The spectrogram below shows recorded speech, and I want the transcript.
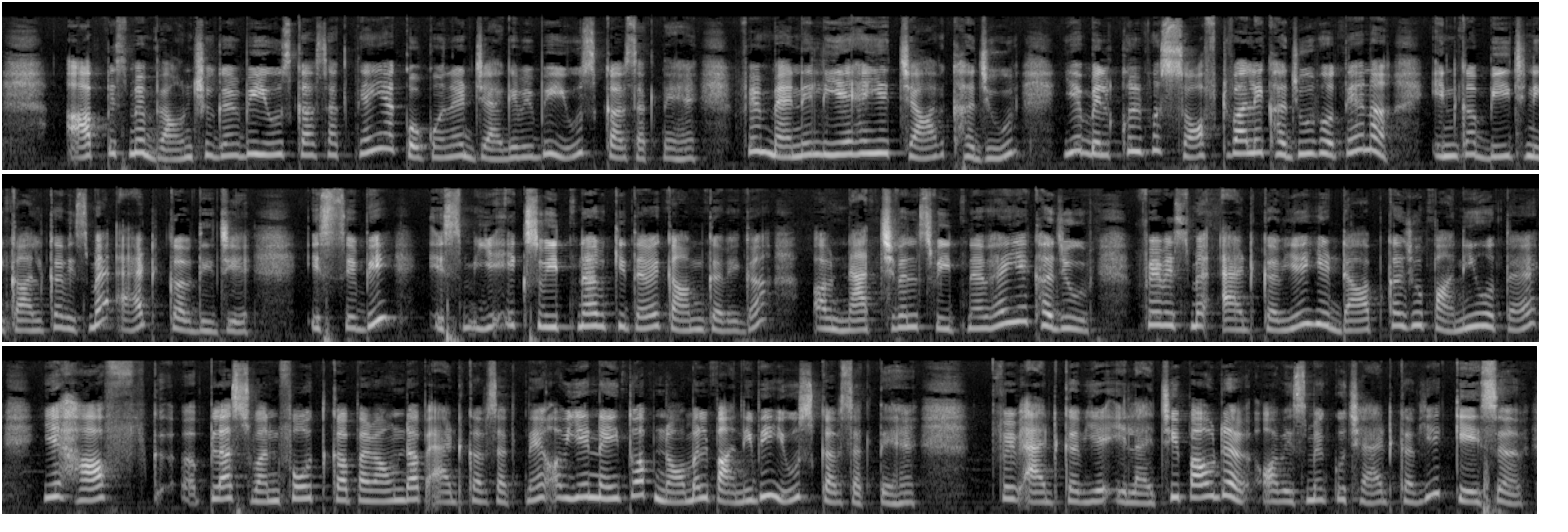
आप इसमें ब्राउन शुगर भी यूज़ कर सकते हैं या कोकोनट जैगरी भी यूज़ कर सकते हैं। फिर मैंने लिए हैं ये चार खजूर। ये बिल्कुल वो सॉफ्ट वाले खजूर होते हैं ना, इनका बीज निकाल कर इसमें ऐड कर दीजिए। इससे भी इस, ये एक स्वीटनर की तरह काम करेगा और नेचुरल स्वीटनर है ये खजूर। फिर इसमें ऐड करिए ये डाब का जो पानी होता है, ये half plus one fourth cup around आप ऐड कर सकते हैं और ये नहीं तो आप नॉर्मल पानी भी यूज़ कर सकते हैं। फिर ऐड करिए इलायची पाउडर और इसमें कुछ ऐड करिए केसर।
